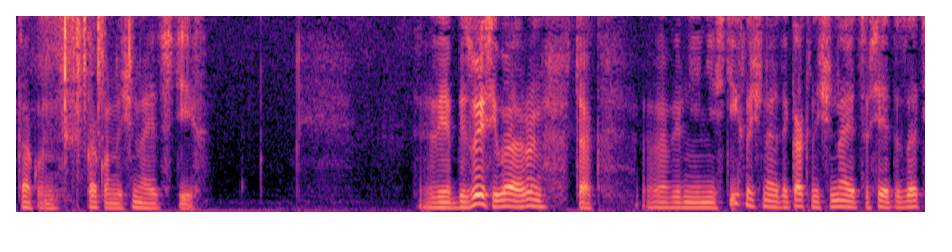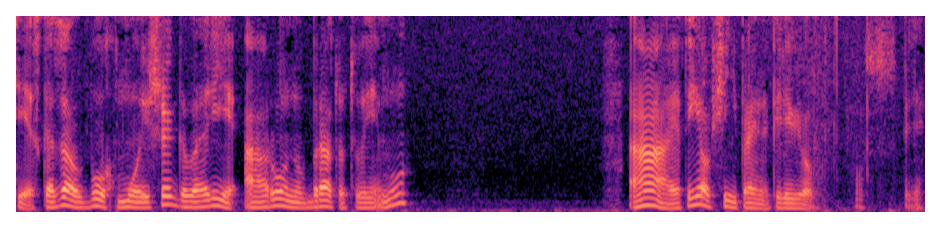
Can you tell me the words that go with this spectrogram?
Как он, как он начинает стих? Безойс его Аарон... Так, Э, вернее, не стих начинает, а как начинается вся эта затея. «Сказал Бог Мойше, говори Аарону, брату твоему». А, это я вообще неправильно перевел. Господи.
